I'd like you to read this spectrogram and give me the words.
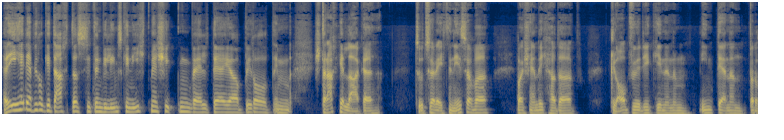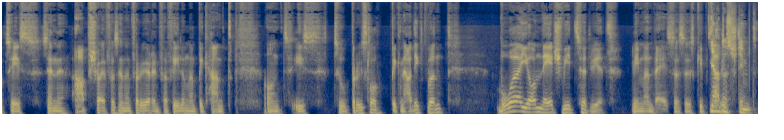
Also ich hätte ein bisschen gedacht, dass sie den Wilimski nicht mehr schicken, weil der ja ein bisschen im Strachelager zuzurechnen ist, aber Wahrscheinlich hat er glaubwürdig in einem internen Prozess seine Abscheu vor seinen früheren Verfehlungen bekannt und ist zu Brüssel begnadigt worden, wo er ja nicht schwitzert wird, wie man weiß. Also es gibt ja, das stimmt.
